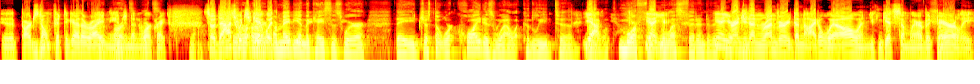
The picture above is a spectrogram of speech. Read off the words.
The parts Mhm. don't fit together right, Or- and the engine doesn't work right. yeah. So that's Yeah, what or, you get or- with or maybe in the cases where they just don't work quite as well, it could lead to Yeah. know, more fit Yeah, and less fit individuals. Yeah, your engine doesn't run very, doesn't idle well, and you can get somewhere, but Sure. barely.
